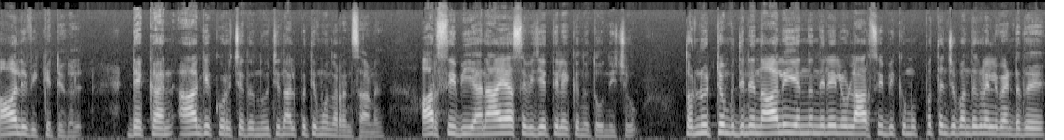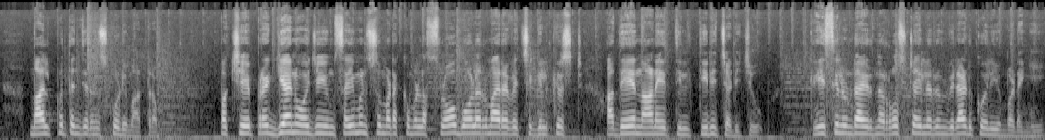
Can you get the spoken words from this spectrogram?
നാല് വിക്കറ്റുകൾ ഡെക്കാൻ ആകെ കുറിച്ചത് നൂറ്റി നാൽപ്പത്തി മൂന്ന് റൺസാണ് ആർ സി ബി അനായാസ വിജയത്തിലേക്കെന്ന് തോന്നിച്ചു. തൊണ്ണൂറ്റൊമ്പതിന് നാല് എന്ന നിലയിലുള്ള ആർ സി ബിക്ക് മുപ്പത്തഞ്ച് പന്തുകളിൽ വേണ്ടത് നാൽപ്പത്തഞ്ച് റൺസ് കൂടി മാത്രം. പക്ഷേ പ്രഗ്യാൻ ഓജയും സൈമൺസും അടക്കമുള്ള സ്ലോ ബോളർമാരെ വെച്ച് ഗിൽക്രിസ്റ്റ് അതേ നാണയത്തിൽ തിരിച്ചടിച്ചു. ക്രീസിലുണ്ടായിരുന്ന റോസ് ടൈലറും വിരാട് കോഹ്ലിയും മടങ്ങി.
